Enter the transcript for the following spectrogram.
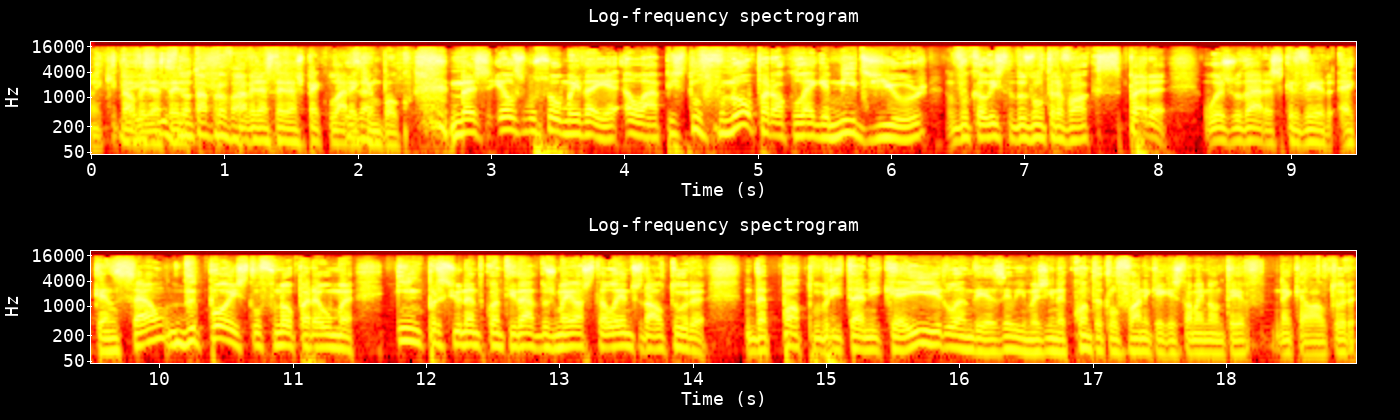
Não, aqui talvez, isso- já, esteja, talvez já esteja a especular Exato. aqui um pouco. Mas ele esboçou uma ideia a lápis, telefonou para o colega Midge Ure, vocalista dos Ultravox, para o ajudar a escrever a canção. Depois telefonou para uma impressionante quantidade dos maiores talentos da altura da pop britânica e irlandesa. Eu imagino a conta telefónica que este homem não teve naquela altura.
